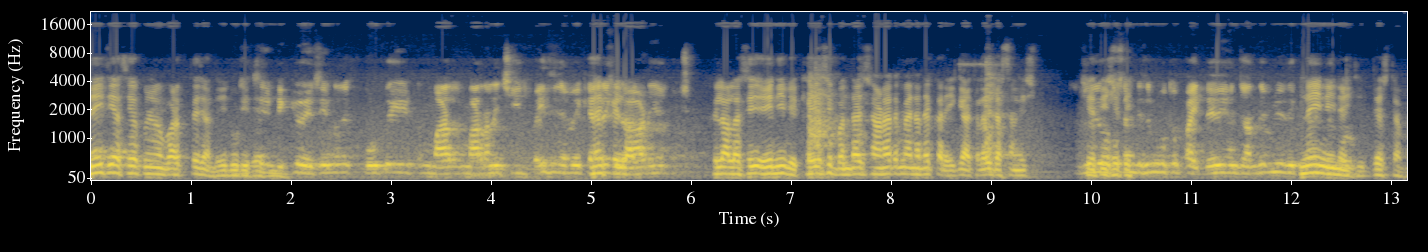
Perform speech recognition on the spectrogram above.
ਨਹੀਂ ਜੀ ਅਸੀਂ ਆਪਣੇ ਵਰਕ ਤੇ ਜਾਂਦੇ ਡਿਊਟੀ ਤੇ ਡਿੱਗੇ ਹੋਏ ਸੀ ਇਹਨਾਂ ਦੇ ਕੋਲ ਕੋਈ ਮਾਰ ਮਾਰਨ ਵਾਲੀ ਚੀਜ਼ ਪਈ ਸੀ ਜਿਵੇਂ ਕਹਿ ਰਹੇ ਨਹੀਂ, ਕਿ ਫਿਲਹਾਲ- ਲਾੜ ਜਾਂ ਕੁਝ ਫਿਲਹਾਲ ਅਸੀਂ ਇਹ ਨਹੀਂ ਵੇਖਿਆ ਅਸੀਂ ਬੰਦਾ ਛਾਣਾ ਤੇ ਮੈਂ ਇਹਨਾਂ ਦੇ ਘਰੇ ਗਿਆ ਚਲਾ ਦੱਸਣ ਲਈ ਛੇਤੀ ਛੇਤੀ। ਕਿਸੇ ਨੂੰ ਉੱਥੋਂ ਭੱਜਦੇ ਜਾਂ ਜਾਂਦੇ ਵੀ ਨਹੀਂ ਨਹੀਂ ਨਹੀਂ ਨਹੀਂ ਜੀ ਜਿਸ ਟਾਈਮ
